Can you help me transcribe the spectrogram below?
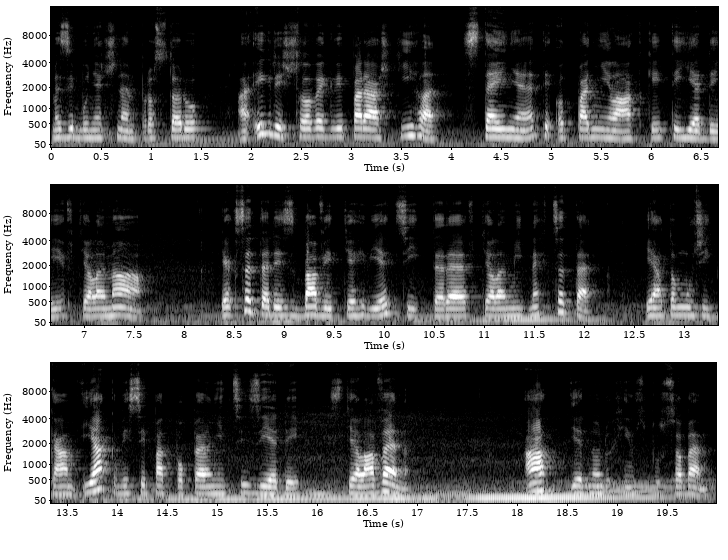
mezibuněčném prostoru a i když člověk vypadá štíhle, stejně ty odpadní látky, ty jedy v těle má. Jak se tedy zbavit těch věcí, které v těle mít nechcete? Já tomu říkám, jak vysypat popelnici z jedy z těla ven. A jednoduchým způsobem.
